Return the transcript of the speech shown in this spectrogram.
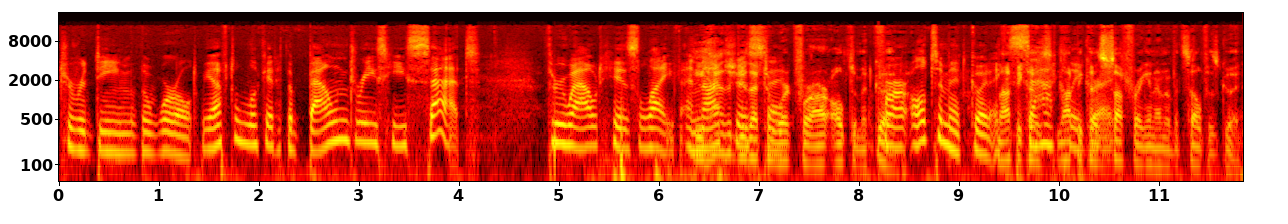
to redeem the world. We have to look at the boundaries he set throughout his life, and he not has to just do that to work for our ultimate good. For our ultimate good, not because not because Greg. suffering in and of itself is good.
